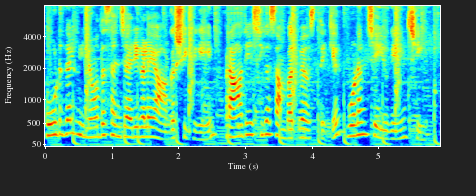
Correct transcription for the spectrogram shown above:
കൂടുതൽ വിനോദസഞ്ചാരികളെ ആകർഷിക്കുകയും പ്രാദേശിക സമ്പദ് വ്യവസ്ഥയ്ക്ക് ഗുണം ചെയ്യുകയും ചെയ്യും.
